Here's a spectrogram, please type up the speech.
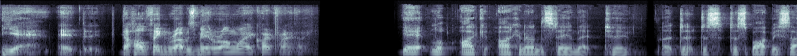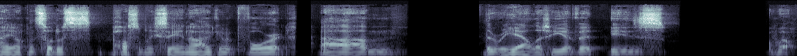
yeah, it, the whole thing rubs me the wrong way, quite frankly. Yeah, look, I can, I can understand that too. Uh, d- d- despite me saying I can sort of possibly see an argument for it. Um, the reality of it is, well,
